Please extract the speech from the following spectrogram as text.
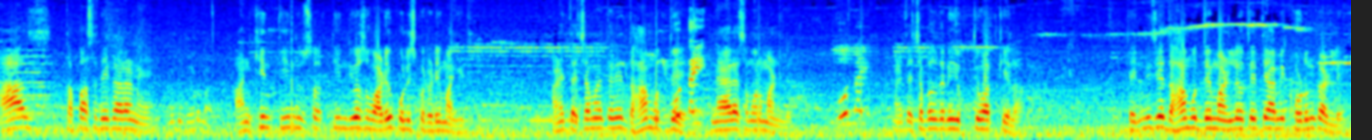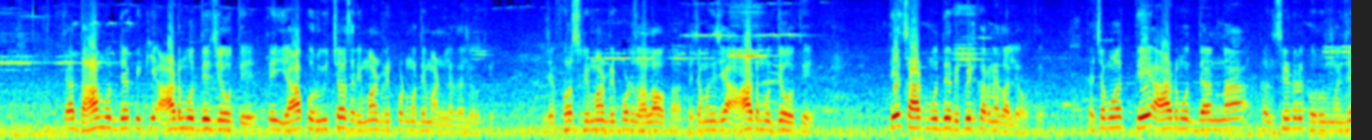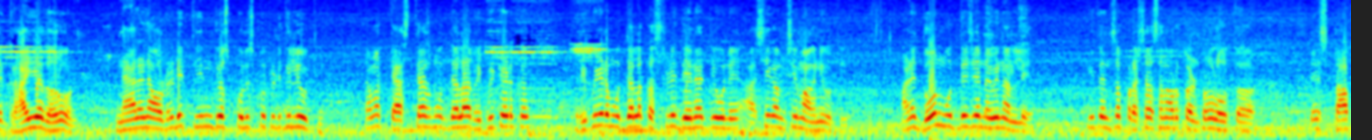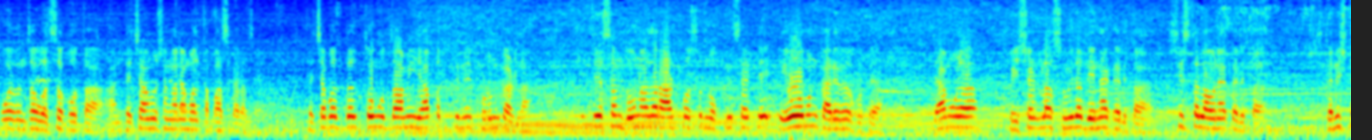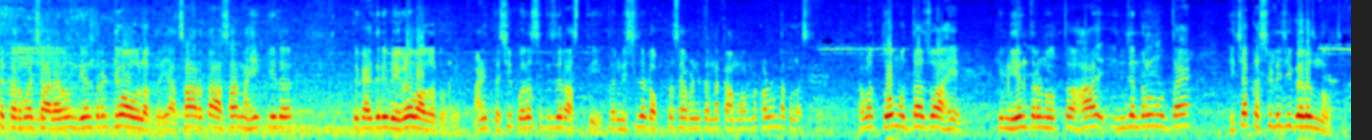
आज तपास अधिकाऱ्याने आणखीन तीन दिवस तीन दिवस वाढीव पोलीस कोठडी मागितली. आणि त्याच्यामध्ये त्यांनी दहा मुद्दे न्यायालयासमोर मांडले. आणि त्याच्याबद्दल त्यांनी युक्तिवाद केला. त्यांनी जे दहा मुद्दे मांडले होते ते आम्ही खोडून काढले. त्या दहा मुद्द्यापैकी आठ मुद्दे जे होते ते यापूर्वीच्याच रिमांड रिपोर्टमध्ये मांडण्यात आले होते. म्हणजे फर्स्ट रिमांड रिपोर्ट झाला होता त्याच्यामध्ये जे आठ मुद्दे होते तेच आठ मुद्दे रिपीट करण्यात आले होते. त्याच्यामुळे ते आठ मुद्द्यांना कन्सिडर करून म्हणजे ग्राह्य धरून न्यायालयाने ऑलरेडी तीन दिवस पोलीस कोठडी दिली होती. त्यामुळे त्याच त्याच मुद्द्याला रिपीटेड क रिपीटेड मुद्द्याला कस्टडी देण्यात येऊ नये अशी एक आमची मागणी होती. आणि दोन मुद्दे जे नवीन आणले की त्यांचं प्रशासनावर कंट्रोल होतं ते स्टाफवर त्यांचा वचक होता आणि त्याच्या अनुषंगाने आम्हाला तपास करायचा आहे. त्याच्याबद्दल तो मुद्दा आम्ही या पद्धतीने खोडून काढला की ते सन दोन हजार आठपासून नोकरीसाठी ते एओ म्हणून कार्यरत होत्या. त्यामुळं पेशंटला सुविधा देण्याकरिता शिस्त लावण्याकरिता कनिष्ठ कर्मचाऱ्यांवर नियंत्रण ठेवावं लागलं. याचा अर्थ असा नाही की जर ते काहीतरी वेगळं वागत होते. आणि तशी परिस्थिती जर असती तर निश्चित डॉक्टर साहेबांनी त्यांना कामावरनं काढून टाकलं असतं. त्यामुळे तो मुद्दा जो आहे की नियंत्रण होतं हा इन जनरल मुद्दा आहे. हिच्या कस्टडीची गरज नव्हती.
